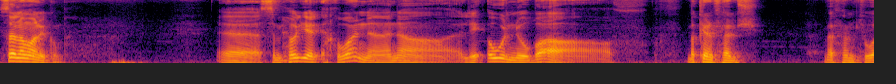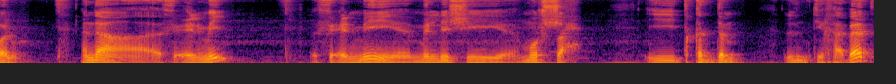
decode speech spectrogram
السلام عليكم. أه سمحوا لي الاخوان أنا لأول نوبة ما كنفهمش ما فهمت والو. أنا في علمي في علمي ملي شي مرشح يتقدم للانتخابات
